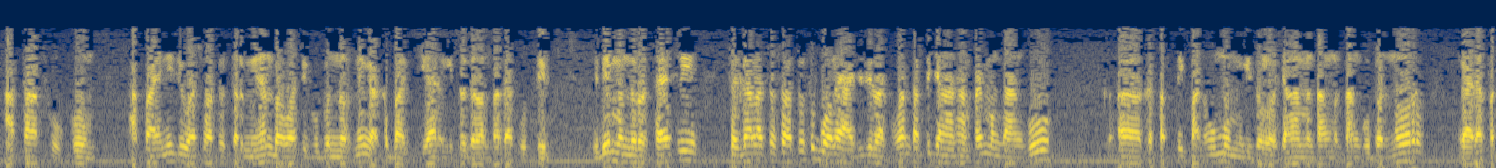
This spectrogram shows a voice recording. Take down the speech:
aparat hukum. Apa ini juga suatu terminan bahwa si gubernur ini nggak kebagian gitu dalam tanda kutip. Jadi menurut saya sih segala sesuatu itu boleh aja dilakukan tapi jangan sampai mengganggu uh, ketertiban umum gitu loh. Jangan mentang-mentang gubernur nggak dapat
